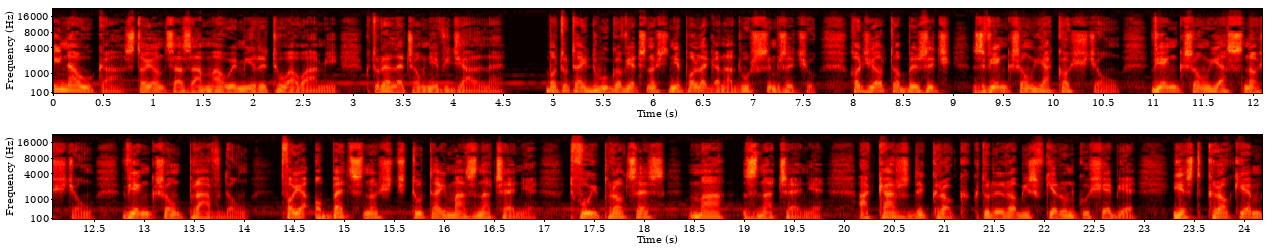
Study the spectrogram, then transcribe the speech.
I nauka stojąca za małymi rytuałami, które leczą niewidzialne. Bo tutaj długowieczność nie polega na dłuższym życiu. Chodzi o to, by żyć z większą jakością, większą jasnością, większą prawdą. Twoja obecność tutaj ma znaczenie, Twój proces ma znaczenie, a każdy krok, który robisz w kierunku siebie, jest krokiem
